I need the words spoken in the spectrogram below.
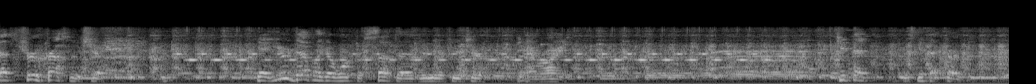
That's true craftsmanship. Yeah, you're definitely gonna work for SEPTA in the near future. Yeah, right. Get that. Let's get that card.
